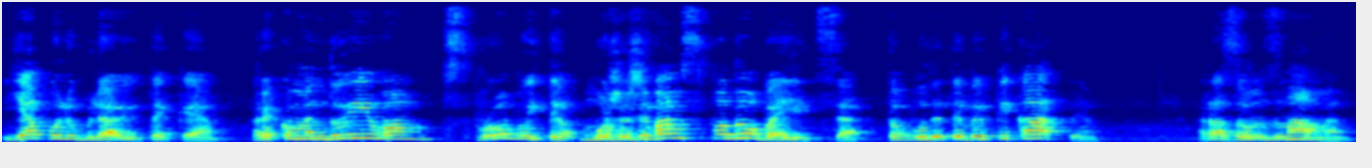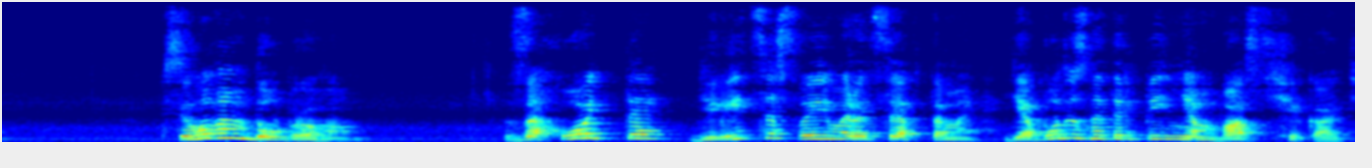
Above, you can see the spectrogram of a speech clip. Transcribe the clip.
Я полюбляю таке. Рекомендую вам, спробуйте, може ж вам сподобається, то будете випікати разом з нами. Всього вам доброго! Заходьте, діліться своїми рецептами. Я буду з нетерпінням вас чекати.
